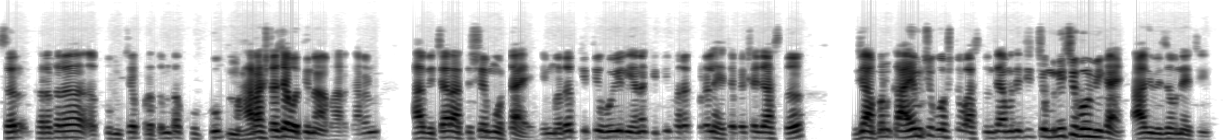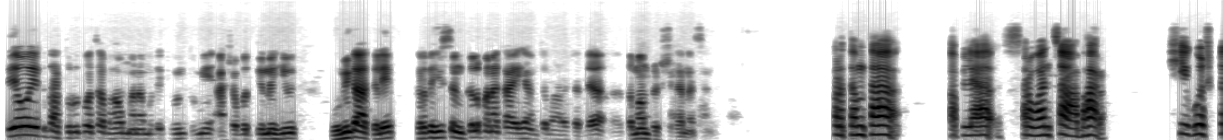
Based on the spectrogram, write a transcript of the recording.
सर खरं तर तुमचे प्रथमतः खूप खूप महाराष्ट्राच्या वतीनं आभार कारण हा विचार अतिशय मोठा आहे. ही मदत किती होईल यानं किती फरक पडेल ह्याच्यापेक्षा जास्त जी आपण कायमची गोष्ट वाचतो त्यामध्ये जी चिमणीची भूमिका आहे आग विझवण्याची तो एक दातृत्वाचा भाव मनामध्ये ठेवून तुम्ही अशा पद्धतीनं ही भूमिका आखले. खरं तर ही संकल्पना काय आहे आमच्या महाराष्ट्रातल्या तमाम प्रेक्षकांना सांग. प्रथमतः आपल्या सर्वांचा आभार. ही गोष्ट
